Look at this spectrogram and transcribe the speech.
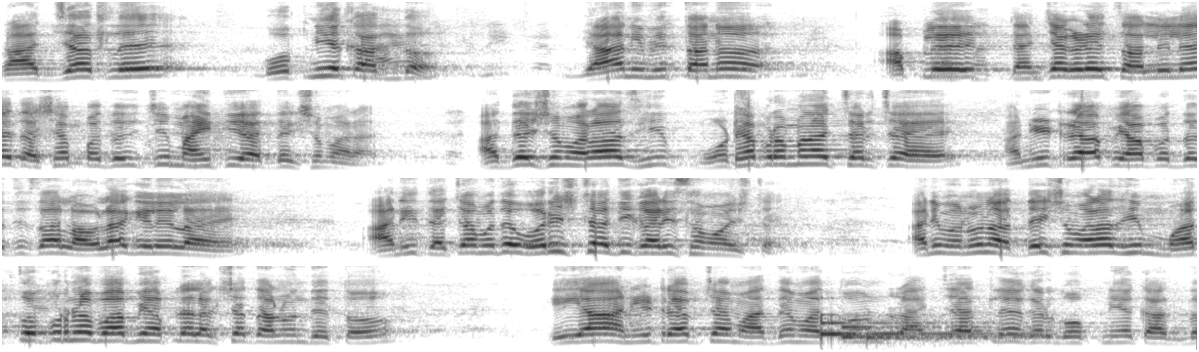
राज्यातले गोपनीय कागद या निमित्तानं आपले त्यांच्याकडे चाललेले आहेत अशा पद्धतीची माहिती आहे अध्यक्ष महाराज. अध्यक्ष महाराज ही मोठ्या प्रमाणात चर्चा आहे. हनी ट्रॅप या पद्धतीचा लावला गेलेला आहे. आणि त्याच्यामध्ये वरिष्ठ अधिकारी समाविष्ट आहेत. आणि म्हणून अध्यक्ष महाराज ही महत्त्वपूर्ण बाब मी आपल्या लक्षात आणून देतो की या हनी ट्रॅपच्या माध्यमातून राज्यातले अगर गोपनीय कागद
